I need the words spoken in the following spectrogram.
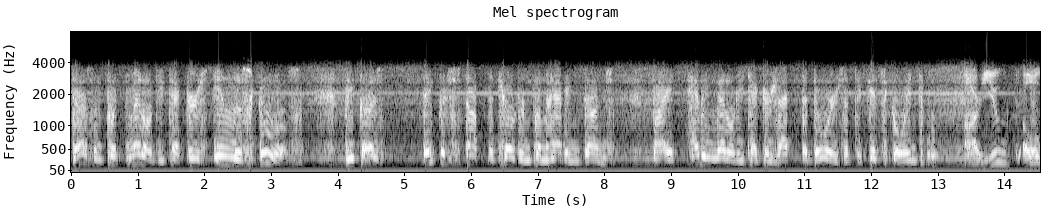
doesn't put metal detectors in the schools because they could stop the children from having guns by having metal detectors at the doors that the kids go into. Are you oh,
